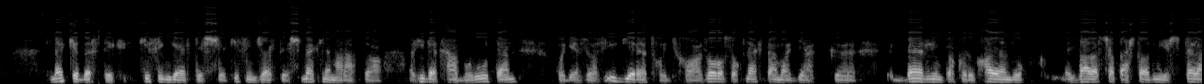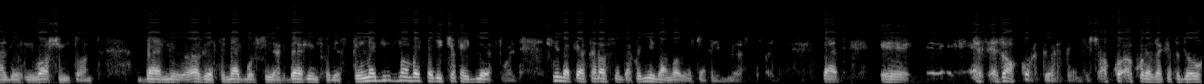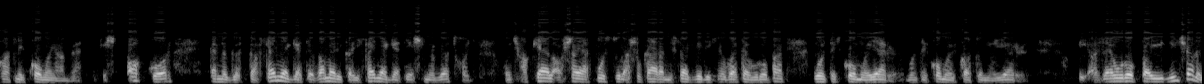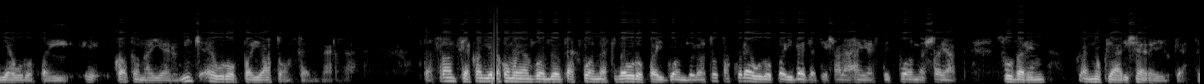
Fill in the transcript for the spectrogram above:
Megkérdezték Kissingert és, Kissingert és McNamara a, a hidegháború után, hogy ez az ígéret, hogy ha az oroszok megtámadják Berlint, akkor ők hajlandók egy válaszcsapást adni és feláldozni Washingtont Berlin, azért, hogy megbosszulják Berlint, hogy ez tényleg így van, vagy pedig csak egy blöff volt. És mind a azt mondták, hogy nyilvánvalóan csak egy blöff volt. Tehát ez, ez akkor történt, és akkor, akkor ezeket a dolgokat még komolyan vettük. És akkor emögött a fenyeget, az amerikai fenyegetés mögött, hogy, hogy ha kell, a saját pusztulásuk áram is megvédik Nyugat-Európát, volt egy komoly erő, volt egy komoly katonai erő. Az európai, nincs olyan, európai katonai erő, nincs európai atomfegyverzet. Tehát a franciák annyira komolyan gondolták volna ezt az európai gondolatot, akkor európai vezetés alá helyezték volna saját szuverén nukleáris erejüket.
